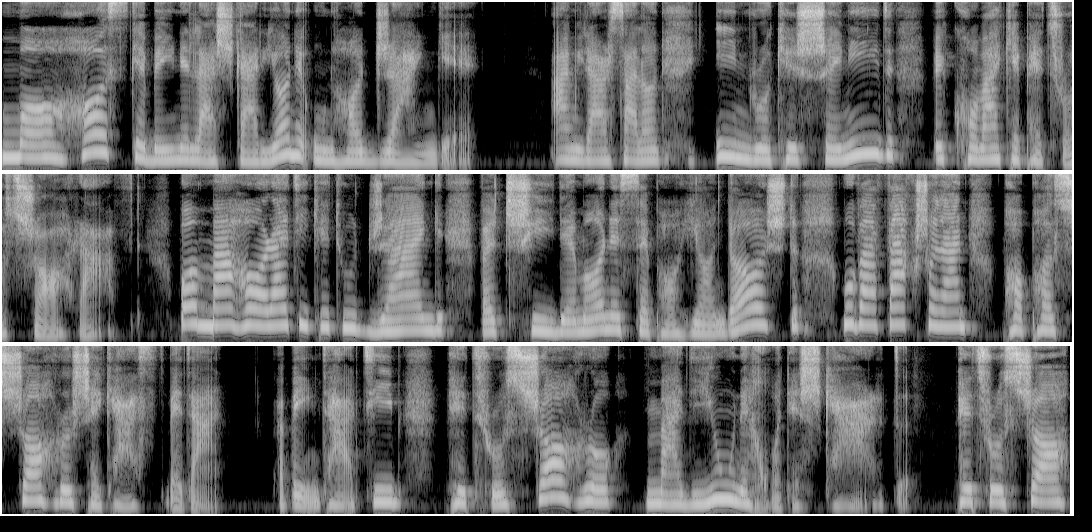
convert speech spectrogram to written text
ماهاست که بین لشکریان اونها جنگه. امیر ارسلان این رو که شنید به کمک پتروس شاه رفت. با مهارتی که تو جنگ و چیدمان سپاهیان داشت موفق شدن پاپاس شاه رو شکست بدن و به این ترتیب پتروس شاه رو مدیون خودش کرد. پتروس شاه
